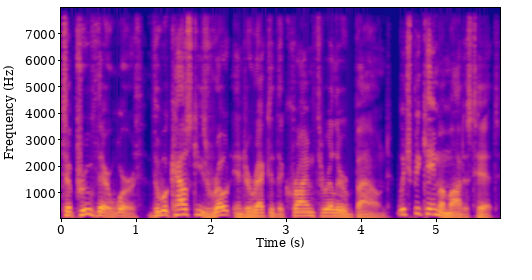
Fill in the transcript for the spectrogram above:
To prove their worth, the Wachowskis wrote and directed the crime thriller Bound, which became a modest hit.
